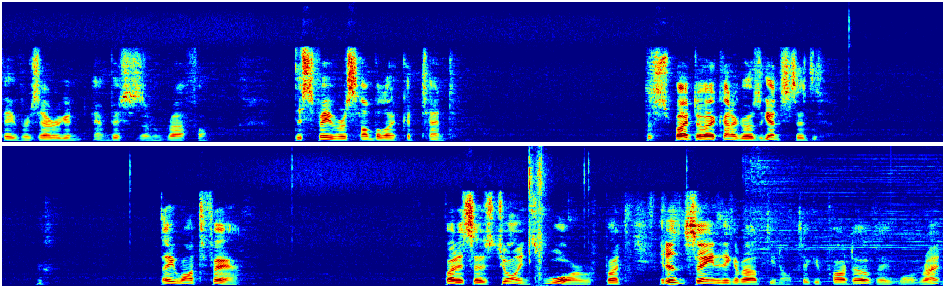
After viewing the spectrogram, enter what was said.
favors arrogant, ambitious, and wrathful. Disfavor is humble and content. Despite the way kind of goes against it, they want fair. But it says joins war, but it doesn't say anything about, you know, taking part of a war, right?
